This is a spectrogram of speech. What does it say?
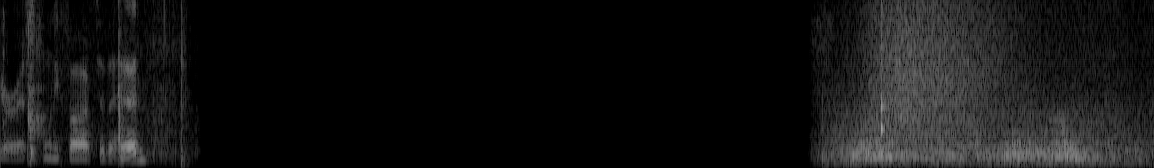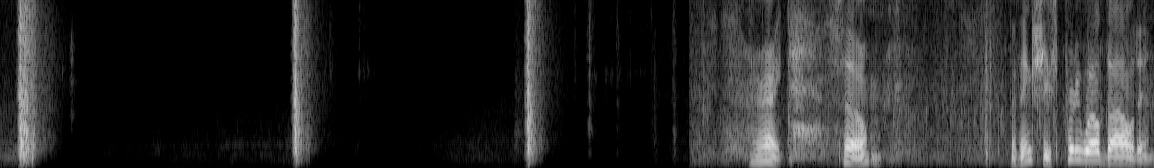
That's TRS 25 to the head. Alright, so I think she's pretty well dialed in.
